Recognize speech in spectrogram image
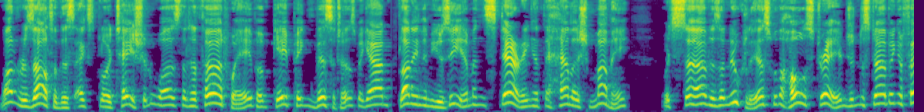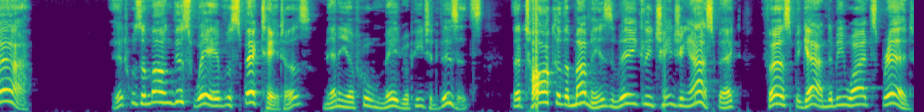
One result of this exploitation was that a third wave of gaping visitors began flooding the museum and staring at the hellish mummy, which served as a nucleus for the whole strange and disturbing affair. It was among this wave of spectators, many of whom made repeated visits, that talk of the mummy's vaguely changing aspect first began to be widespread.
